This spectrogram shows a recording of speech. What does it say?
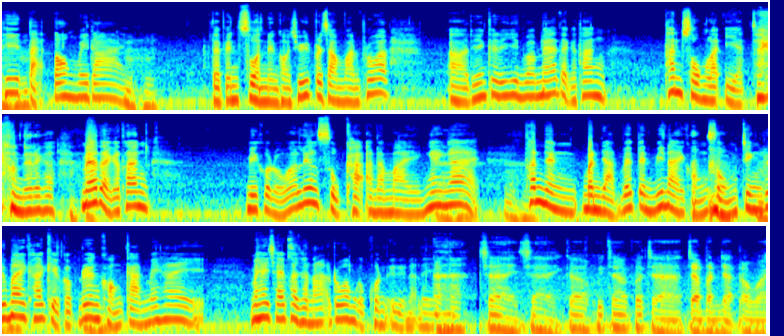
ที่แตะต้องไม่ได้อือฮึแต่เป็นส่วนหนึ่งของชีวิตประจำวัน เพราะว่าอ่าดิฉันเคยได้ยินว่าแม้แต่กระทั่งท่านทรงละเอียดใช้คำนี้นะคะ แม้แต่กระทั่งมีคนบอกว่าเรื่องสุขอนามัยง่าย ๆ ท่านยังบัญญัติไว้เป็นวินัยของสงฆ์จริง หรือไม่คะเกี่ยวกับเรื่องของการไม่ให้ไม่ให้ใช้ภาชนะร่วมกับคนอื่นอะไรอย่างอ่าเงี้ยฮะใช่ใช่ก็พระเจ้าก็จะจะบัญญัติเอาไว้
